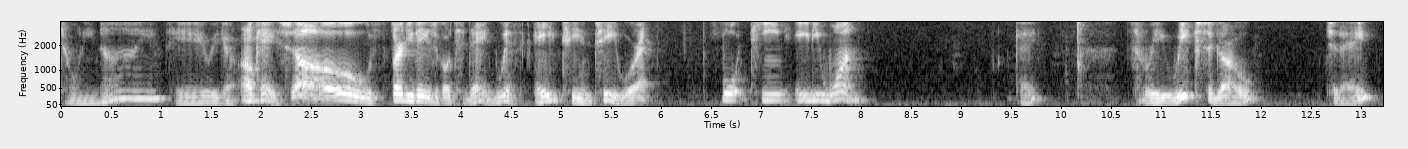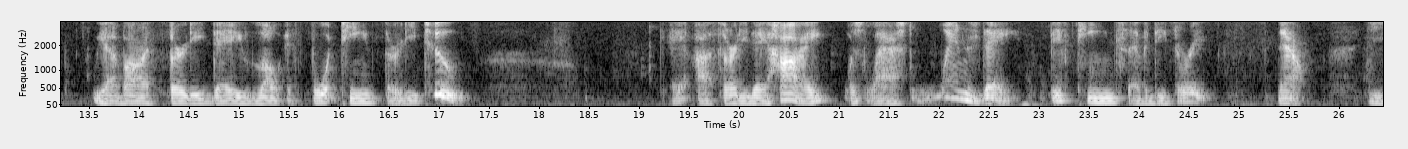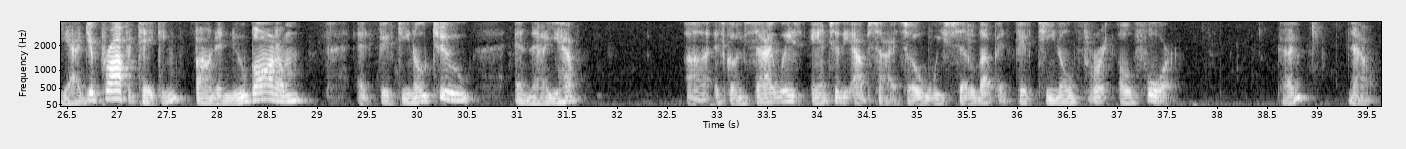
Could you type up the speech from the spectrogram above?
29th. Here we go. Okay, so 30 days ago today with AT&T, we're at 1481. Okay. 3 weeks ago today, we have our 30-day low at 1432. Okay, our 30-day high was last Wednesday, 1573. Now, you had your profit taking, found a new bottom at 1502, and now you have uh, it's going sideways and to the upside. So we settled up at 1504. Okay, now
